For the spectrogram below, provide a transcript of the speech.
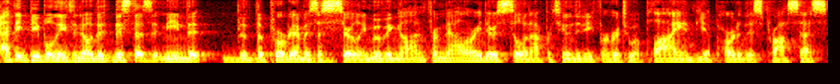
I think people need to know that this doesn't mean that the, the program is necessarily moving on from Mallory. There's still an opportunity for her to apply and be a part of this process.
